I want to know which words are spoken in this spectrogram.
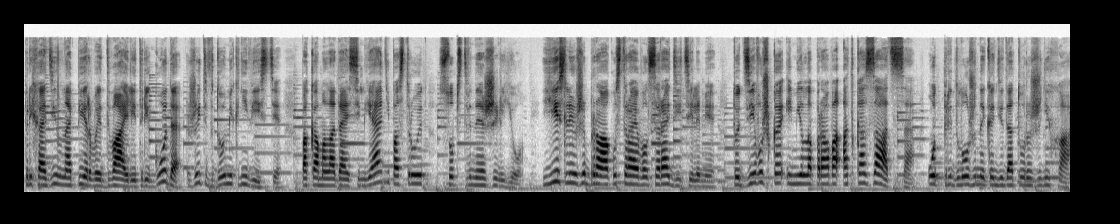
приходил на первые два или три года жить в доме к невесте, пока молодая семья не построит собственное жилье. Если же брак устраивался родителями, то девушка имела право отказаться от предложенной кандидатуры жениха,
